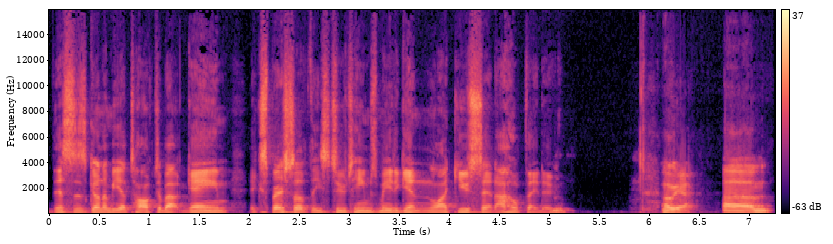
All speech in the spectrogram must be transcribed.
this is going to be a talked about game, especially if these two teams meet again. And like you said, I hope they do. Oh, yeah. Um,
